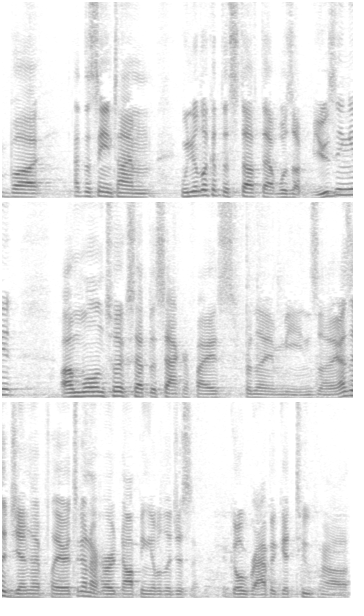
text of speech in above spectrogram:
But at the same time, when you look at the stuff that was abusing it, I'm willing to accept the sacrifice for the means. Uh, as a Gemini player, it's gonna hurt not being able to just go rabbit, get two uh,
